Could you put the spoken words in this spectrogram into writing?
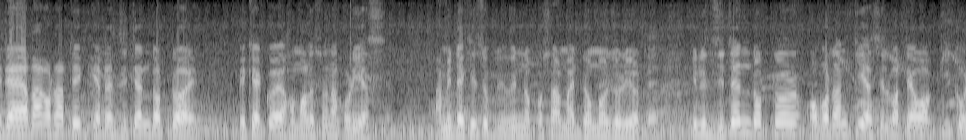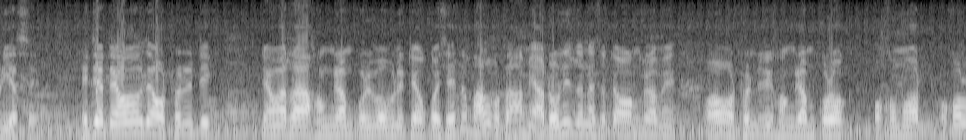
এতিয়া এটা কথা ঠিক ইয়াতে জিতেন দত্তই বিশেষকৈ সমালোচনা কৰি আছে। আমি দেখিছোঁ বিভিন্ন প্ৰচাৰ মাধ্যমৰ জৰিয়তে। কিন্তু জিতেন দত্তৰ অৱদান কি আছিল বা তেওঁ কি কৰি আছে? এতিয়া তেওঁ যে অৰ্থনৈতিক তেওঁ এটা সংগ্ৰাম কৰিব বুলি তেওঁ কৈছে সেইটো ভাল কথা। আমি আদৰণি জনাইছোঁ তেওঁ সংগ্ৰামী অৰ্থনৈতিক সংগ্ৰাম কৰক। অসমত অকল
